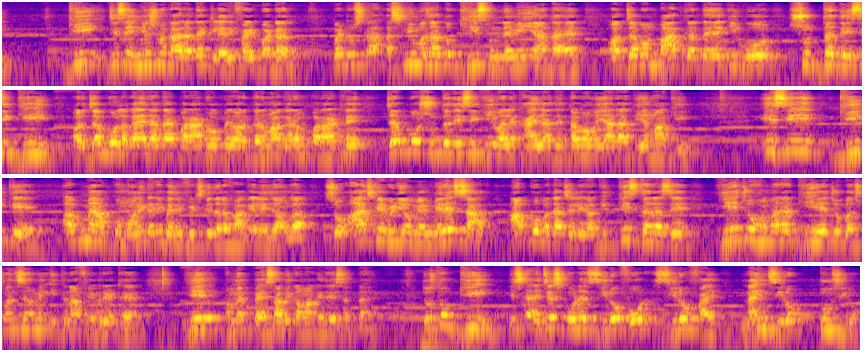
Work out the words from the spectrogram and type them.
घी, जिसे इंग्लिश में कहा जाता है क्लेरिफाइड बटर बट उसका असली मज़ा तो घी सुनने में ही आता है। और जब हम बात करते हैं कि वो शुद्ध देसी घी, और जब वो लगाया जाता है पराठों पे और गर्मा गर्म पराठे, जब वो शुद्ध देसी घी वाले खाए जाते हैं, तब हमें याद आती है माँ की। इसी घी के, अब मैं आपको मॉनिटरी बेनिफिट्स की तरफ़ आगे ले जाऊँगा। सो आज के वीडियो में मेरे साथ आपको पता चलेगा कि किस तरह से ये जो हमारा घी है, जो बचपन से हमें इतना फेवरेट है, ये हमें पैसा भी कमा के दे सकता है। दोस्तों, घी, इसका एच एस कोड है zero four zero five nine zero two zero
